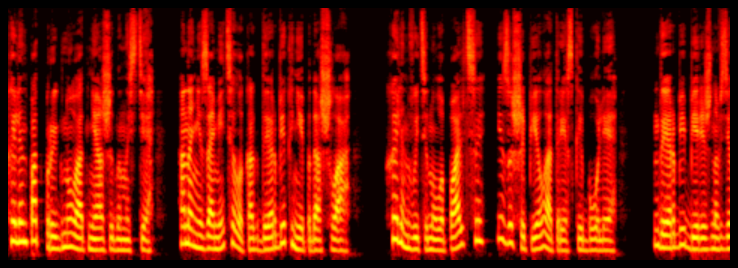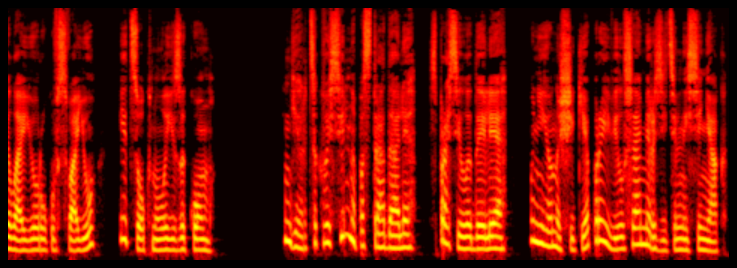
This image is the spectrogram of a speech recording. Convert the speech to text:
Хелен подпрыгнула от неожиданности. Она не заметила, как Дерби к ней подошла. Хелен вытянула пальцы и зашипела от резкой боли. Дерби бережно взяла ее руку в свою и цокнула языком. «Герцог, вы сильно пострадали?» — спросила Делия. У нее на щеке проявился омерзительный синяк.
